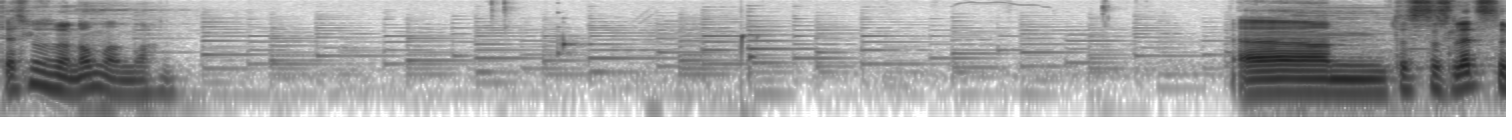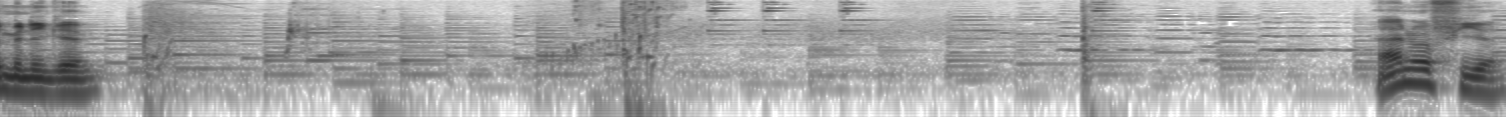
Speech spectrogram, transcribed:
Das müssen wir nochmal machen. Ähm, das ist das letzte Minigame. Ja, nur vier.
